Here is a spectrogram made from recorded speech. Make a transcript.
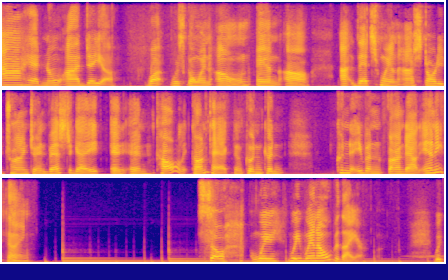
I had no idea what was going on, and uh, I, that's when I started trying to investigate and, and call it, contact, and couldn't couldn't couldn't even find out anything. So we we went over there. We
